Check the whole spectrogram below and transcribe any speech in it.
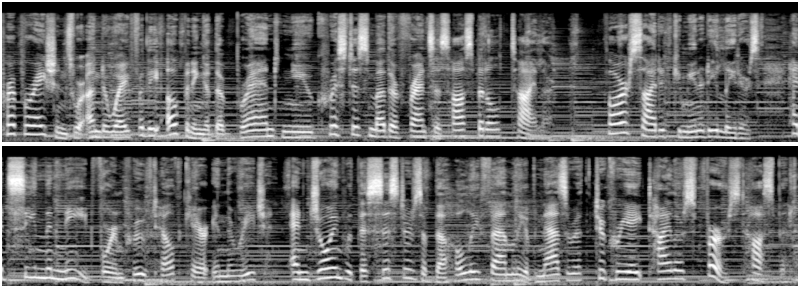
preparations were underway for the opening of the brand new Christus Mother Frances Hospital, Tyler. Far-sighted community leaders had seen the need for improved health care in the region and joined with the Sisters of the Holy Family of Nazareth to create Tyler's first hospital.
